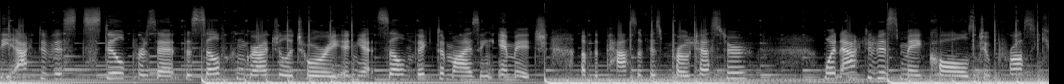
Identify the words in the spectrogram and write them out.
the activists still present the self congratulatory and yet self victimizing image of the pacifist protester? When activists make calls to prosecute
